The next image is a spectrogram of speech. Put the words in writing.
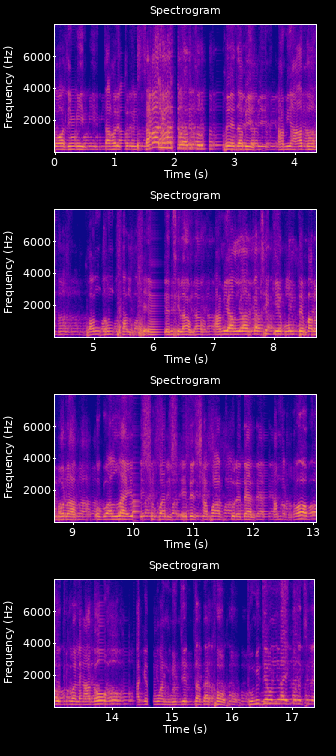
জালিমিন তাহলে তুমি জালিমদের অন্তর্ভুক্ত হয়ে যাবে। আমি আদম গন্ধম ফল খেয়েছিলাম আমি আল্লাহর কাছে গিয়ে বলতে পারব না। ওগো আল্লাহ, এদের সুপারিশ, এদের সাফাত করে দেন। আমার রব যদি বলে, আদম, আগে তোমার নিজেরটা দেখো। তুমি যে অন্যায় করেছিলে,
